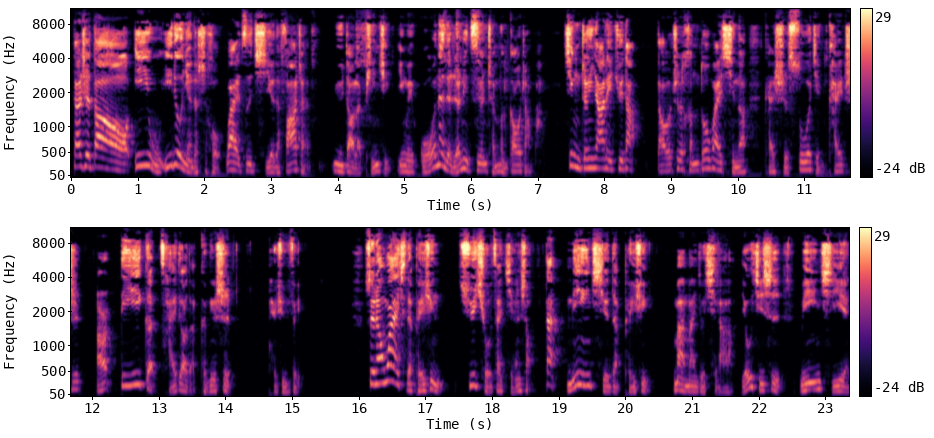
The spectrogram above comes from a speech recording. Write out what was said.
但是到一五一六年的时候，外资企业的发展遇到了瓶颈，因为国内的人力资源成本高涨嘛，竞争压力巨大，导致很多外企呢开始缩减开支，而第一个裁掉的肯定是培训费。虽然外企的培训需求在减少，但民营企业的培训慢慢就起来了，尤其是民营企业。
